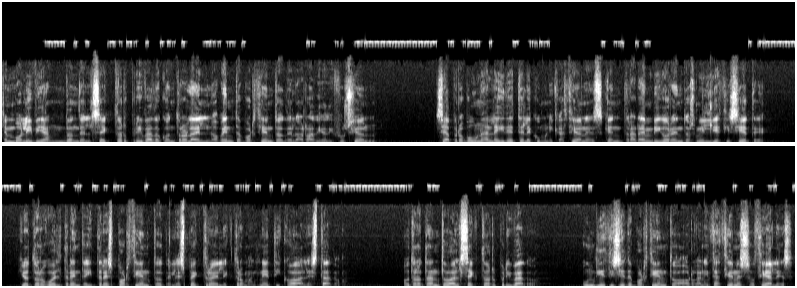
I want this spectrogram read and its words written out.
En Bolivia, donde el sector privado controla el 90% de la radiodifusión, se aprobó una ley de telecomunicaciones que entrará en vigor en 2017, que otorgó el 33% del espectro electromagnético al Estado, otro tanto al sector privado, un 17% a organizaciones sociales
